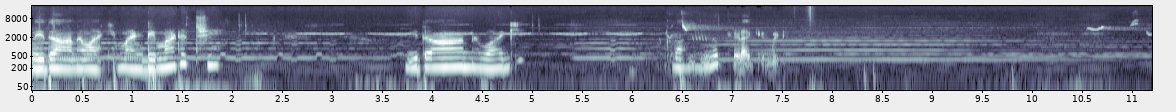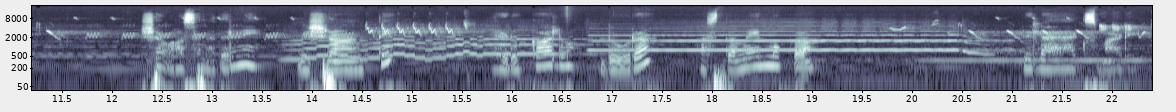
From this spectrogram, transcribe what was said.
ನಿಧಾನವಾಗಿ ಮಂಡಿ ಮಡಚಿ ನಿಧಾನವಾಗಿ ಕೆಳಗೆ ಬಿಡಿ. ಶವಾಸನದಲ್ಲಿ ವಿಶ್ರಾಂತಿ, ಎರಡು ಕಾಲು ದೂರ, ಹಸ್ತ ಮೇಲ್ಮುಖ. ರಿಲ್ಯಾಕ್ಸ್ ಮಾಡಿ.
